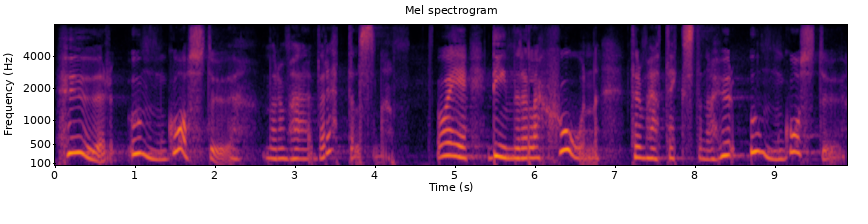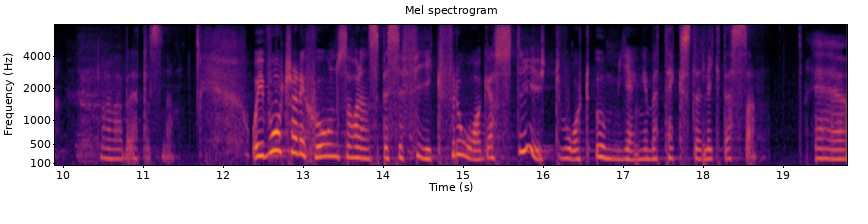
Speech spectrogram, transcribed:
hur umgås du med de här berättelserna? Vad är din relation till de här texterna? Hur umgås du med de här berättelserna? Och I vår tradition så har en specifik fråga styrt vårt umgänge med texter lik dessa. Eh,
